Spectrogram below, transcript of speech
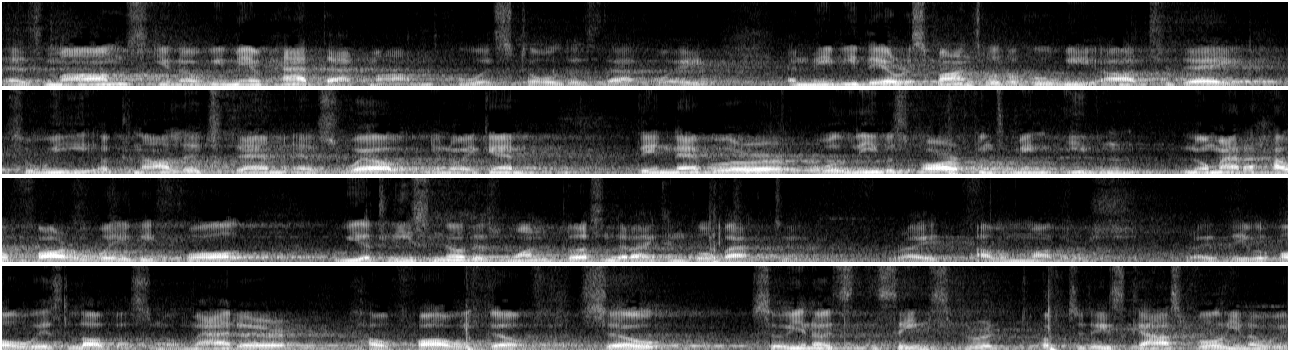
as moms, you know, we may have had that mom who has told us that way, and maybe they are responsible for who we are today. So we acknowledge them as well. You know, again, they never will leave us orphans. I mean, even no matter how far away we fall, we at least know there's one person that I can go back to, right? Our mothers, right? They will always love us, no matter how far we go. So so, you know, it's the same spirit of today's gospel. You know, we,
